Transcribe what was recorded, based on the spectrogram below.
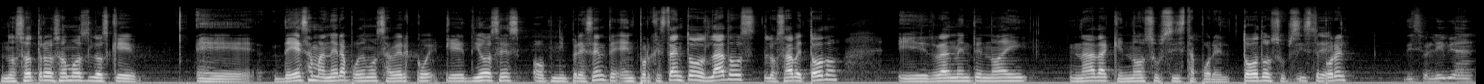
nosotros somos los que eh, de esa manera podemos saber que Dios es omnipresente, en, porque está en todos lados, lo sabe todo y realmente no hay nada que no subsista por él, todo subsiste por él. Dice Olivia,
